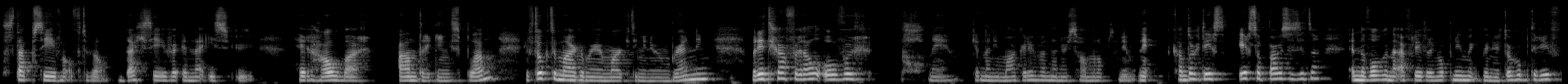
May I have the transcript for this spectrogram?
stap 7, oftewel dag 7, en dat is uw herhaalbaar aantrekkingsplan. Heeft ook te maken met je marketing en je branding. Maar dit gaat vooral over Oh, nee, ik kan dat niet maken van dat nu samen op te nemen. Nee, ik kan toch eerst, eerst op pauze zitten en de volgende aflevering opnemen. Ik ben nu toch op dreef.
